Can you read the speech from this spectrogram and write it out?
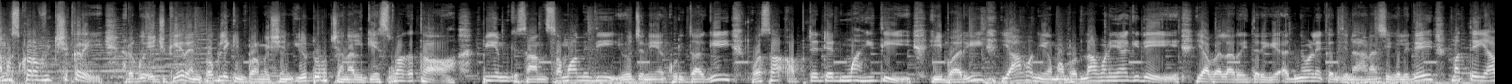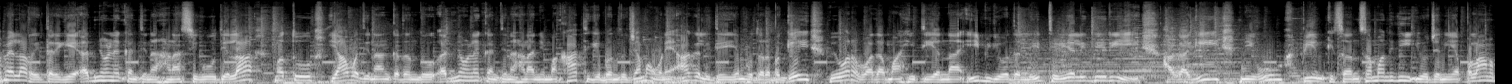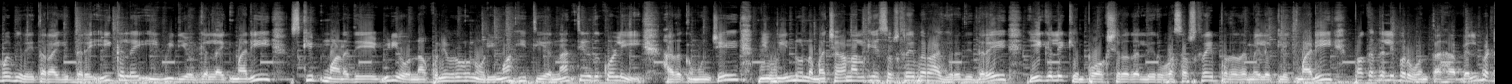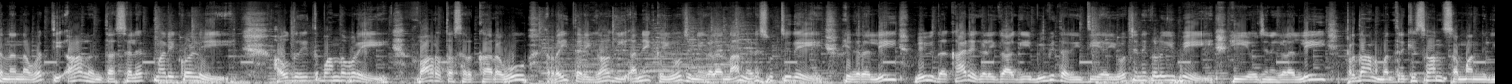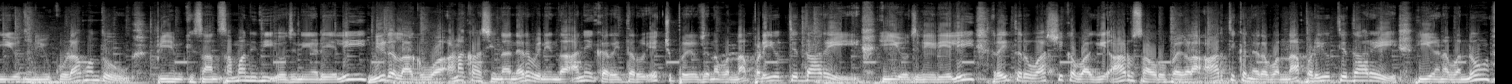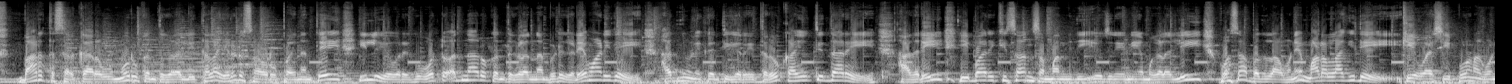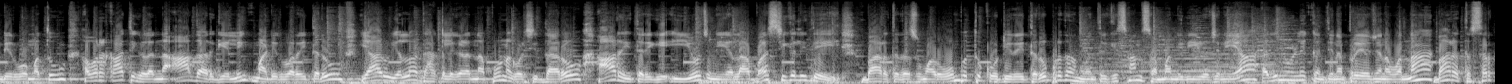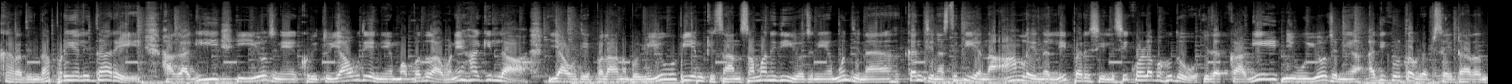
ನಮಸ್ಕಾರ ವೀಕ್ಷಕರೇ. Raghu Educare and public information YouTube ಚಾನಲ್ಗೆ ಸ್ವಾಗತ. ಪಿಎಂ ಕಿಸಾನ್ ಸಮ್ಮಾನ್ ನಿಧಿ ಯೋಜನೆಯ ಕುರಿತಾಗಿ ಹೊಸ ಅಪ್ಡೇಟೆಡ್ ಮಾಹಿತಿ. ಈ ಬಾರಿ ಯಾವ ನಿಯಮ ಬದಲಾವಣೆಯಾಗಿದೆ? ಯಾವೆಲ್ಲ ರೈತರಿಗೆ ಹದಿನೇಳನೇ ಕಂತಿನ ಹಣ ಸಿಗಲಿದೆ? ಮತ್ತೆ ಯಾವೆಲ್ಲ ರೈತರಿಗೆ ಹದಿನೇಳನೇ ಕಂತಿನ ಹಣ ಸಿಗುವುದಿಲ್ಲ? ಮತ್ತು ಯಾವ ದಿನಾಂಕದಂದು ಹದಿನೇಳನೇ ಕಂತಿನ ಹಣ ನಿಮ್ಮ ಖಾತೆಗೆ ಬಂದು ಜಮಾವಣೆ ಆಗಲಿದೆ ಎಂಬುದರ ಬಗ್ಗೆ ವಿವರವಾದ ಮಾಹಿತಿಯನ್ನ ಈ ವಿಡಿಯೋದಲ್ಲಿ ತಿಳಿಯಲಿದ್ದೀರಿ. ಹಾಗಾಗಿ ನೀವು ಪಿಎಂ ಕಿಸಾನ್ ಸಮ್ಮಾನ್ ನಿಧಿ ಯೋಜನೆಯ ಫಲಾನುಭವಿ ರೈತರಾಗಿದ್ದರೆ ಈಗಲೇ ಈ ವಿಡಿಯೋಗೆ ಲೈಕ್ ಮಾಡಿ ಸ್ಕಿಪ್ ಮಾಡದೆ ವಿಡಿಯೋನ ಕೊನೆವರೆಗೂ ನೋಡಿ, ಮಾಹಿತಿಯನ್ನು ತಿಳಿದುಕೊಳ್ಳಿ. ಅದಕ್ಕೂ ಮುಂಚೆ ನೀವು ಇನ್ನೂ ನಮ್ಮ ಚಾನಲ್ಗೆ ಸಬ್ಸ್ಕ್ರೈಬರ್ ಆಗಿರದಿದ್ದರೆ ಈಗಲೇ ಕೆಂಪು ಅಕ್ಷರದಲ್ಲಿರುವ ಸಬ್ಸ್ಕ್ರೈಬ್ ಪದದ ಮೇಲೆ ಕ್ಲಿಕ್ ಮಾಡಿ, ಪಕ್ಕದಲ್ಲಿ ಬರುವಂತಹ ಬೆಲ್ ಬಟನ್ ಅನ್ನು ಒತ್ತಿ ಆಲ್ ಅಂತ ಸೆಲೆಕ್ಟ್ ಮಾಡಿಕೊಳ್ಳಿ. ಹೌದು ರೈತ ಬಾಂಧವರೇ, ಭಾರತ ಸರ್ಕಾರವು ರೈತರಿಗಾಗಿ ಅನೇಕ ಯೋಜನೆಗಳನ್ನು ನಡೆಸುತ್ತಿದೆ. ಇದರಲ್ಲಿ ವಿವಿಧ ಕಾರ್ಯಗಳಿಗಾಗಿ ವಿವಿಧ ರೀತಿಯ ಯೋಜನೆಗಳು ಇವೆ. ಈ ಯೋಜನೆಗಳಲ್ಲಿ ಪ್ರಧಾನಮಂತ್ರಿ ಕಿಸಾನ್ ಸಮ್ಮಾನ್ ನಿಧಿ ಯೋಜನೆಯು ಕೂಡ ಒಂದು ಪಿಎಂ ಕಿಸಾನ್ ಸಮ್ಮಾನ್ ನಿಧಿ ಯೋಜನೆಯಡಿಯಲ್ಲಿ ನೀಡಲಾಗುವ ಹಣಕಾಸಿನ ನೆರವಿನಿಂದ ಅನೇಕ ರೈತರು ಹೆಚ್ಚು ಪ್ರಯೋಜನವನ್ನ ಪಡೆಯುತ್ತಿದ್ದಾರೆ. ಈ ಯೋಜನೆಯಡಿಯಲ್ಲಿ ರೈತರು ವಾರ್ಷಿಕವಾಗಿ ಆರು ಸಾವಿರ ರೂಪಾಯಿಗಳ ಆರ್ಥಿಕ ನೆರವನ್ನ ಪಡೆಯುತ್ತಿದ್ದಾರೆ. ಈ ಹಣವನ್ನು ಭಾರತ ಸರ್ಕಾರವು ಮೂರು ಕಂತುಗಳಲ್ಲಿ ತಲಾ ಎರಡು ಸಾವಿರ ರೂಪಾಯಿನಂತೆ ಇಲ್ಲಿಯವರೆಗೂ ಒಟ್ಟು ಹದಿನಾರು ಕಂತುಗಳನ್ನು ಬಿಡುಗಡೆ ಮಾಡಿದೆ. ಹದಿನೇಳನೇ ಕಂತಿಗೆ ರೈತರು ಕಾಯುತ್ತಿದ್ದಾರೆ. ಆದರೆ ಈ ಬಾರಿ ಕಿಸಾನ್ ಸಮ್ಮಾನ್ ನಿಧಿ ಯೋಜನೆಯ ನಿಯಮಗಳಲ್ಲಿ ಹೊಸ ಬದಲಾವಣೆ ಮಾಡಲಾಗಿದೆ. ಕೆವೈಸಿ ಪೂರ್ಣಗೊಂಡಿರುವ ಮತ್ತು ಅವರ ಖಾತೆಗಳನ್ನು ಆಧಾರ್ಗೆ ಲಿಂಕ್ ಮಾಡಿರುವ ರೈತರು ಯಾರು ಎಲ್ಲ ದಾಖಲೆಗಳನ್ನು ಪೂರ್ಣಗೊಳಿಸಿದ್ದಾರೋ ಆ ರೈತರಿಗೆ ಈ ಯೋಜನೆಯ ಲಾಭ ಸಿಗಲಿದೆ. ಭಾರತದ ಸುಮಾರು ಒಂಬತ್ತು ಕೋಟಿ ರೈತರು ಪ್ರಧಾನಮಂತ್ರಿ ಕಿಸಾನ್ ಸಮ್ಮಾನ್ ನಿಧಿ ಯೋಜನೆಯ ಹದಿನೇಳನೇ ಕಂತಿನ ಪ್ರಯೋಜನವನ್ನ ಭಾರತ ಸರ್ಕಾರದಿಂದ ಪಡೆಯಲಿದ್ದಾರೆ. ಹಾಗಾಗಿ ಈ ಯೋಜನೆಯ ಕುರಿತು ಯಾವುದೇ ನಿಯಮ ಬದಲಾವಣೆ ಆಗಿಲ್ಲ. ಯಾವುದೇ ಫಲಾನುಭವಿಯು ಪಿಎಂ ಕಿಸಾನ್ ಸಮ್ಮಾನ್ ನಿಧಿ ಯೋಜನೆಯ ಮುಂದಿನ ಕಂತಿನ ಸ್ಥಿತಿಯನ್ನು ಆನ್ಲೈನ್ನಲ್ಲಿ ಪರಿಶೀಲಿಸಿಕೊಳ್ಳಬಹುದು. ಇದಕ್ಕಾಗಿ ನೀವು ಯೋಜನೆಯ ಅಧಿಕೃತ ವೆಬ್ಸೈಟ್ ಆದಂತಹ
